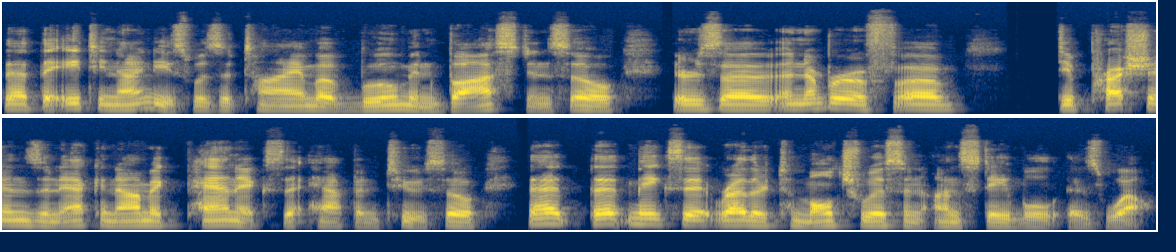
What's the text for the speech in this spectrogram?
that the 1890s was a time of boom and bust, and so there's a, a number of uh, depressions and economic panics that happen too. So that that makes it rather tumultuous and unstable as well.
